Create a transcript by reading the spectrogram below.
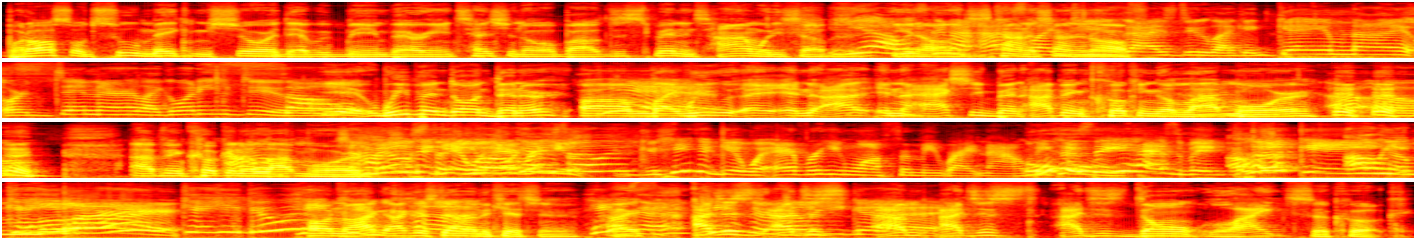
but also too making sure that we're being very intentional about just spending time with each other Yeah, I you was know gonna and just kind of like, do you off guys do like a game night or dinner? Like, what do you do? So- Yeah, we've been doing dinner. Um, like we and I and I actually been I've been cooking a lot more. Uh-oh. I've been cooking a lot more. Jamil- Bill just- can get whatever okay, he Salley? he could get whatever he wants from me right now because Ooh. he has been cooking Oh, can more. learn? Can he do it? Oh no, I, can I can stand in the kitchen. He- I, okay. I He's just, I really just, good. I'm, I just, I just don't like to cook.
